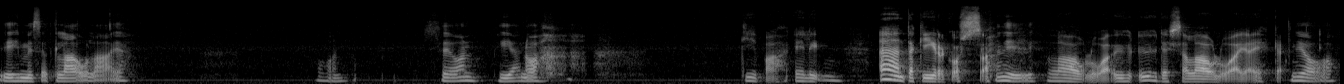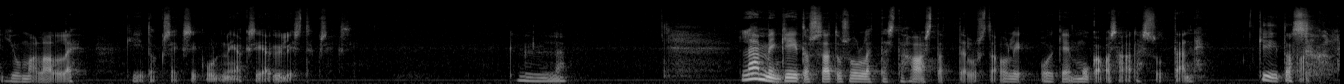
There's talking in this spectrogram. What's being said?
ihmiset laulaa ja on, se on hienoa. Kiva. Eli ääntä kirkossa, Niin, laulua, yhdessä laulua ja ehkä joo, Jumalalle kiitokseksi, kunniaksi ja ylistykseksi. kyllä. Lämmin kiitos Satu sulle tästä haastattelusta. Oli oikein mukava saada sut tänne Kiitos. paikalle.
